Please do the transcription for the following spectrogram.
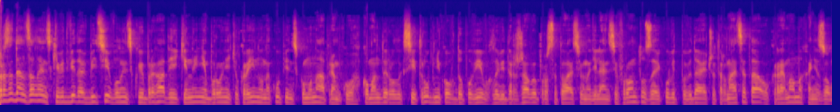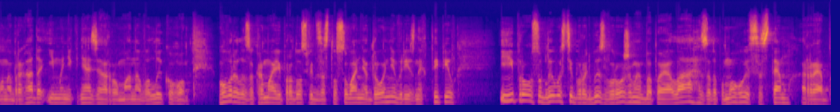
Президент Зеленський відвідав бійців Волинської бригади, які нині боронять Україну на Куп'янському напрямку. Командир Олексій Трубніков доповів главі держави про ситуацію на ділянці фронту, за яку відповідає 14-та окрема механізована бригада імені князя Романа Великого. Говорили зокрема і про досвід застосування дронів різних типів. І про особливості боротьби з ворожими БПЛА за допомогою систем РЕБ.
